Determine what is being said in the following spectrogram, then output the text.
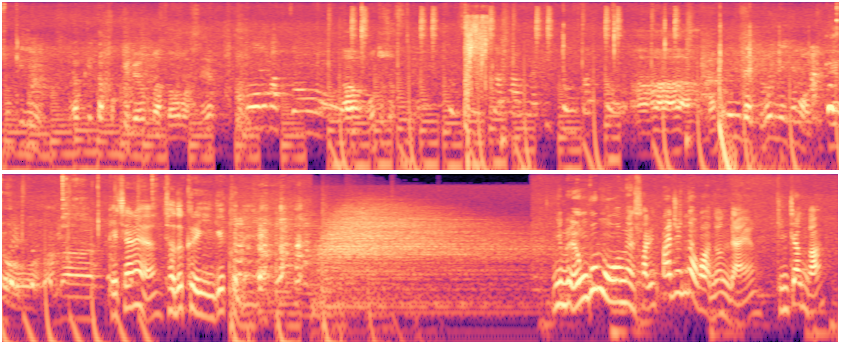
저기는 엽기 떡볶이 매운맛 먹어봤어요? 먹어봤어. 아 어떠셨어요? 진짜 다음날 피통 땄어. 아 먹는데 그런 얘기하면 어떡해요. 아 괜찮아요. 저도 그렇게 얘기했거든요. 근데 매운 거 먹으면 살이 빠진다고 하던데. 진짠가?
